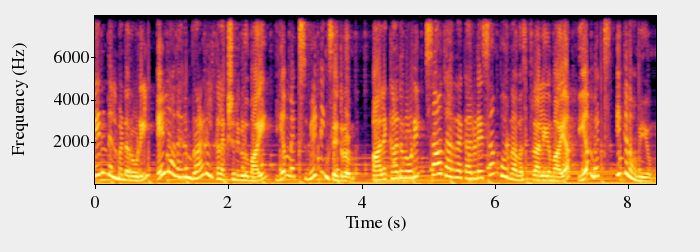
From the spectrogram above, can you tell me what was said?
പെരിന്തൽമണ്ണ റോഡിൽ എല്ലാതരം ബ്രൈഡൽ കളക്ഷനുകളുമായി എം എക്സ് വെഡിംഗ് സെന്ററും. പാലക്കാട് റോഡിൽ സാധാരണക്കാരുടെ സമ്പൂർണ വസ്ത്രാലയമായ എം എക്സ് ഇക്കണോമിയും.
